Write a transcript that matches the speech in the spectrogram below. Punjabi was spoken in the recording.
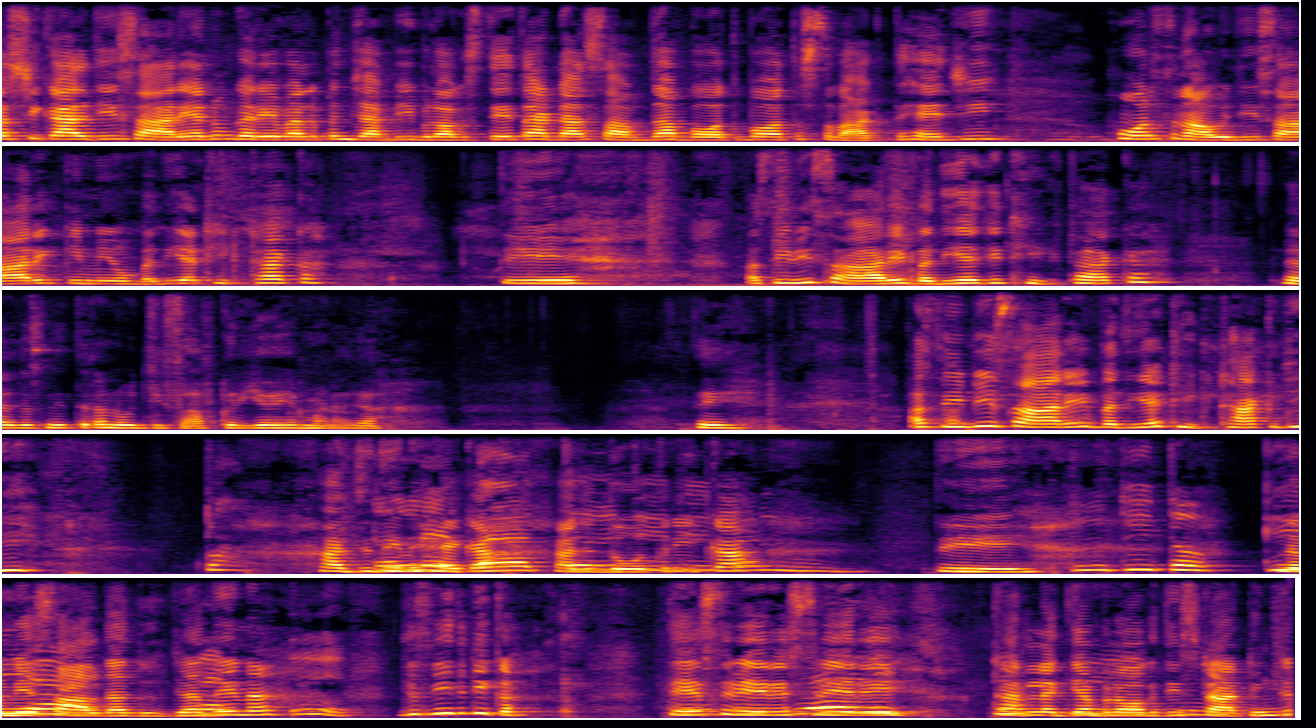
ਸਤਿ ਸ਼੍ਰੀ ਅਕਾਲ ਜੀ ਸਾਰਿਆਂ ਨੂੰ ਗਰੇਵਾਲ ਪੰਜਾਬੀ ਬਲੌਗਸ ਤੇ ਤੁਹਾਡਾ ਸਭ ਦਾ ਬਹੁਤ-ਬਹੁਤ ਸਵਾਗਤ ਹੈ ਜੀ। ਹੋਰ ਸੁਣਾਓ ਜੀ ਸਾਰੇ ਕਿਵੇਂ ਹੋ? ਵਧੀਆ ਠੀਕ ਠਾਕ? ਤੇ ਅਸੀਂ ਵੀ ਸਾਰੇ ਵਧੀਆ ਜੀ ਠੀਕ ਠਾਕ? ਲੈ ਜਸਨੀ ਤੇਰਾ ਨੋਜੀ ਸਾਫ਼ ਕਰੀਏ ਇਹ ਮਾੜਾ ਜਾ ਤੇ ਅਸੀਂ ਵੀ ਸਾਰੇ ਵਧੀਆ ਠੀਕ ਠਾਕ ਜੀ। ਅੱਜ ਦਿਨ ਹੈਗਾ ਅੱਜ 2 ਤਰੀਕ ਆ। ਤੇ ਨਵੇਂ ਸਾਲ ਦਾ ਦੂਜਾ ਦਿਨ ਆ। ਜਸਨੀਤ ਠੀਕ ਆ? ਤੇ ਸਵੇਰੇ ਸਵੇਰੇ ਕਰਨ ਲੱਗਿਆ ਬਲੌਗ ਦੀ ਸਟਾਰਟਿੰਗ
